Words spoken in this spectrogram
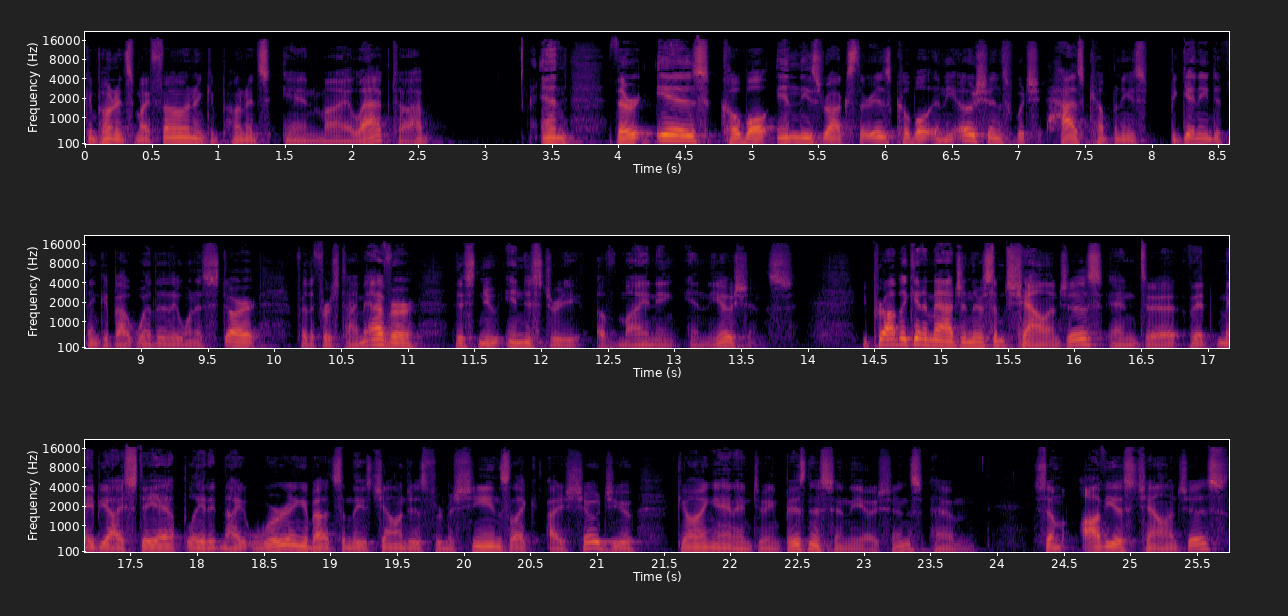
components in my phone and components in my laptop. And there is cobalt in these rocks, there is cobalt in the oceans, which has companies beginning to think about whether they want to start, for the first time ever, this new industry of mining in the oceans. You probably can imagine there's some challenges, and uh, that maybe I stay up late at night worrying about some of these challenges for machines like I showed you, going in and doing business in the oceans. Um, some obvious challenges.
